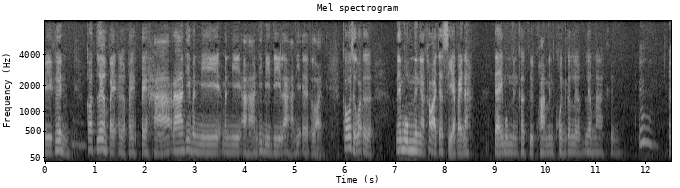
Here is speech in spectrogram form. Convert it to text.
รีขึ้น ก็เริ่มไปเออไปไปหาร้านที่มันมีมันมีอาหารที่ดีๆ และอาหารที่เอออร่อย ก็รู้สึกว่าเออในมุมหนึ่งอะเขาอาจจะเสียไปนะ แต่อีกมุมหนึ่งก็คือความเป็นคนก็เริ่มเริ่มมากขึ้นอืมเอ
